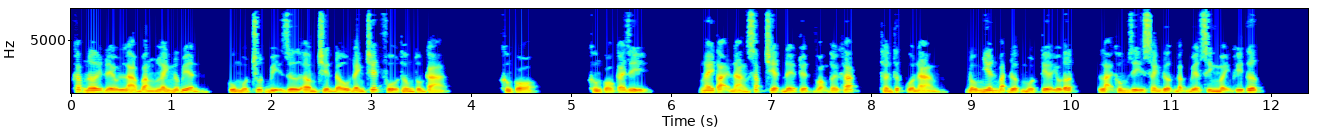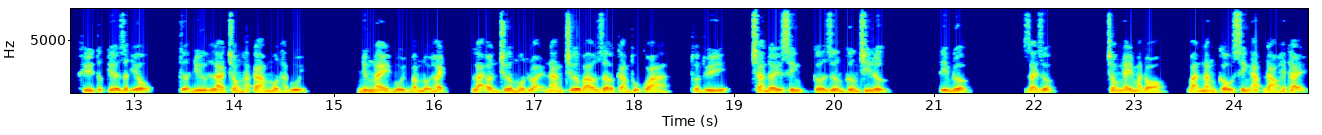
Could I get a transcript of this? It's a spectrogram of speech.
Khắp nơi đều là băng lãnh nước biển, cùng một chút bị dư âm chiến đấu đánh chết phổ thông tôm cá. Không có. Không có cái gì. Ngay tại nàng sắp triệt để tuyệt vọng thời khắc thân thức của nàng đột nhiên bắt được một tia yếu ớt, lại không gì sánh được đặc biệt sinh mệnh khí tức. Khí tức kia rất yếu, tựa như là trong hắc cám một hạt bụi. Nhưng này bụi bằng nội hạch lại ẩn chứa một loại nàng chưa bao giờ cảm thụ qua, thuần túy, tràn đầy sinh cơ dương cương chi lực. Tìm được, giải dược. Trong nháy mắt đó, bản năng cầu sinh áp đảo hết thảy.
